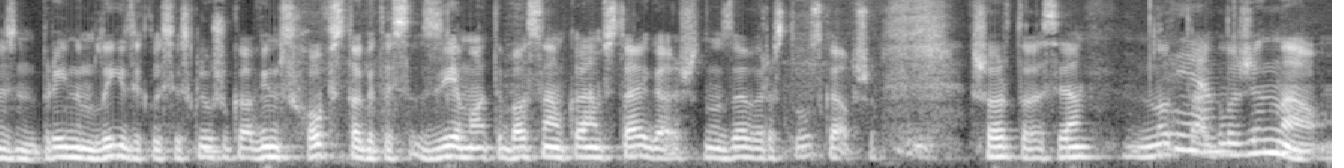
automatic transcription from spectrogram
nezinu, brīnum līdzeklis. Es kļūšu kā Vims Hofs, tagad es ziemā te basām kājām staigāšu, no Zeverestu uzkāpšu šortos. Ja? Nu, tā Jā. gluži nav.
